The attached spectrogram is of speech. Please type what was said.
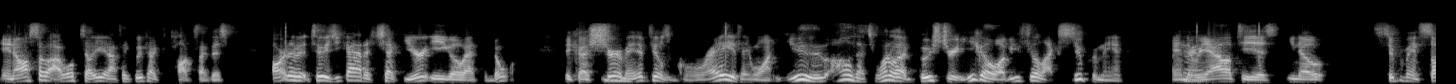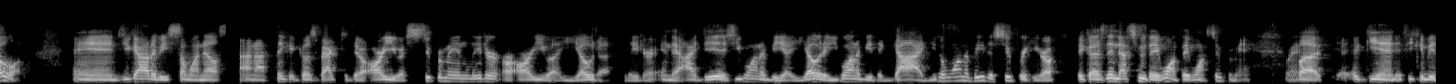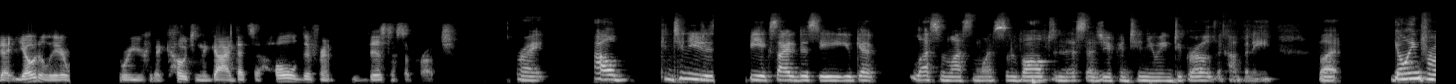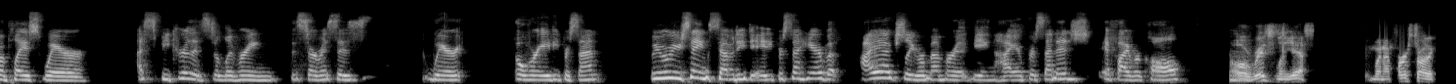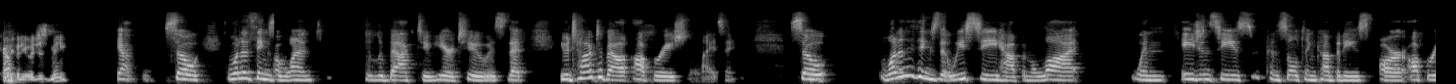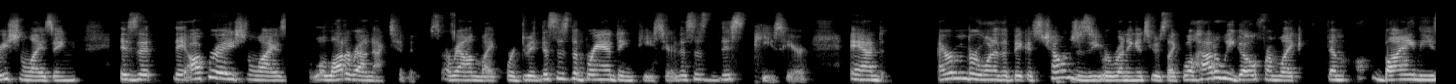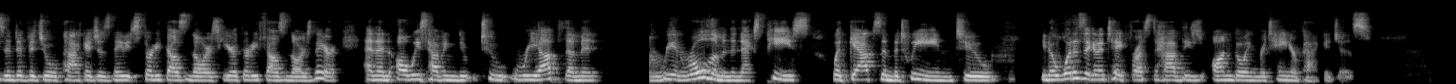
And also, I will tell you, and I think we've had talks like this. Part of it too is you got to check your ego at the door because sure, mm-hmm. man, it feels great if they want you. Oh, that's one of that boost your ego up. You feel like Superman. And right. the reality is, you know, Superman solo and you got to be someone else. And I think it goes back to the are you a Superman leader or are you a Yoda leader? And the idea is you want to be a Yoda, you want to be the guide, you don't want to be the superhero because then that's who they want. They want Superman. Right. But again, if you can be that Yoda leader where you're the coach and the guide, that's a whole different business approach. Right. I'll continue to be excited to see you get less and less and less involved in this as you're continuing to grow the company. But going from a place where a speaker that's delivering the services where over 80%. We were saying 70 to 80% here, but I actually remember it being higher percentage, if I recall. Oh, originally, yes. When I first started the company, it was just me. Yeah. So one of the things I wanted to loop back to here too is that you talked about operationalizing. So one of the things that we see happen a lot when agencies, consulting companies are operationalizing is that they operationalize a lot around activities, around like we're doing this is the branding piece here, this is this piece here. And I remember one of the biggest challenges you were running into is like, well, how do we go from like them buying these individual packages? Maybe it's $30,000 here, $30,000 there, and then always having to, to re up them and re enroll them in the next piece with gaps in between to you know what is it going to take for us to have these ongoing retainer packages?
